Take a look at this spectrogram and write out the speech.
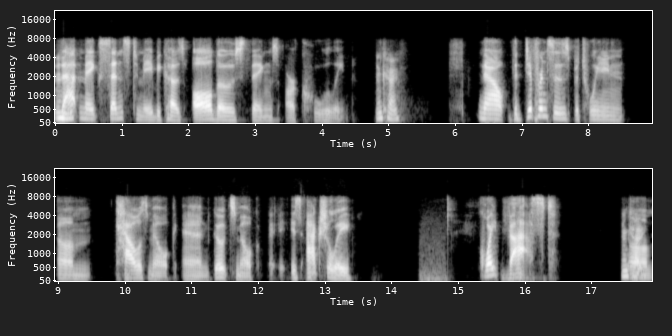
Mhm. that makes sense to me because all those things are cooling. Okay. Now, the differences between um, cow's milk and goat's milk is actually quite vast. Okay. Um,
